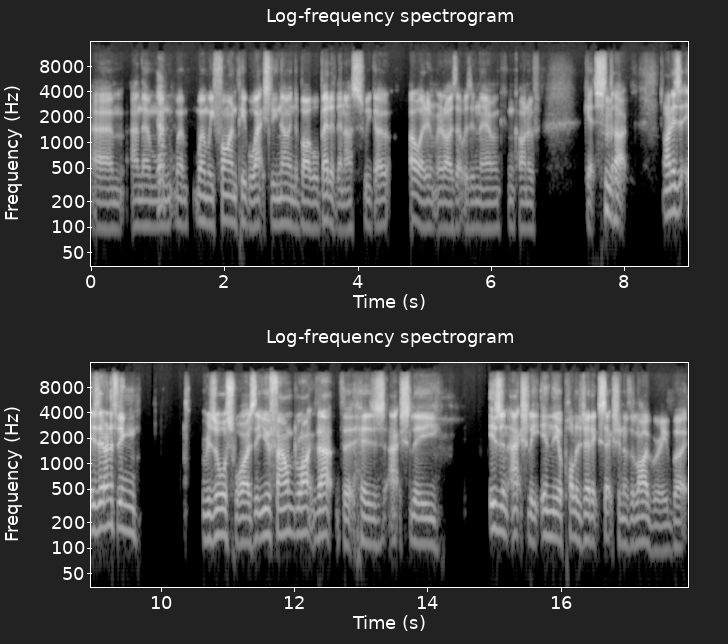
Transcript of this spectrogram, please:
Um, and then when, yeah. when when we find people actually knowing the Bible better than us, we go, "Oh, I didn't realize that was in there," and can kind of get stuck. and is is there anything resource wise that you've found like that that has actually isn't actually in the apologetic section of the library, but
